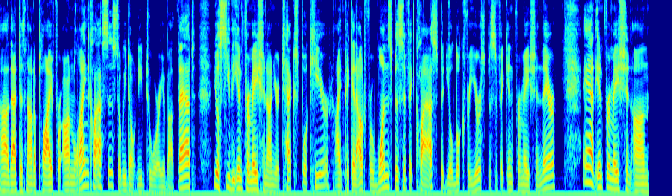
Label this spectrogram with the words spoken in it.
uh, that does not apply for online classes. So we don't need to worry about that. You'll see the information on your textbook here. I pick it out for one specific class, but you'll look for your specific information there and information on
